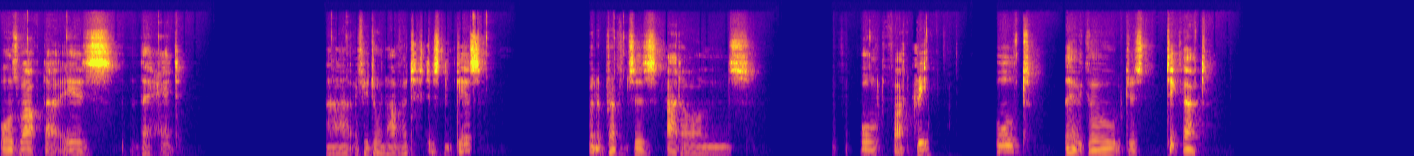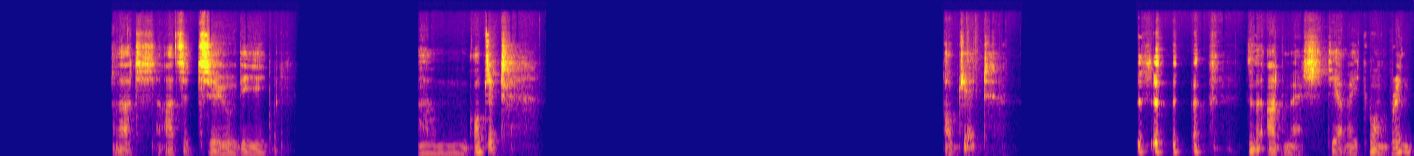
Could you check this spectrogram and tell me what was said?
All we after is the head. Uh, if you don't have it, just in case. Go to preferences, add-ons, bolt factory, bolt. There we go. Just tick that. And that adds it to the um, object. Object to the add mesh DMA come on, bring.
